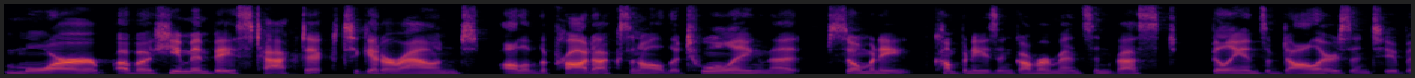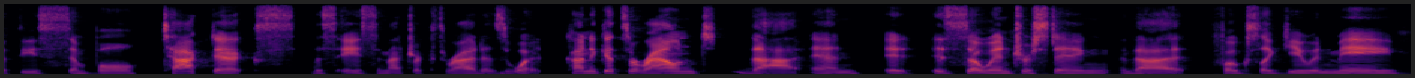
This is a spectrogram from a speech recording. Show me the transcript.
more of a human based tactic to get around all of the products and all the tooling that so many companies and governments invest billions of dollars into. But these simple tactics, this asymmetric threat, is mm. what kind of gets around that. And it is so interesting that folks like you and me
